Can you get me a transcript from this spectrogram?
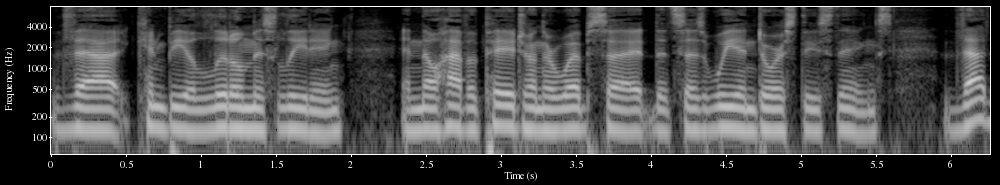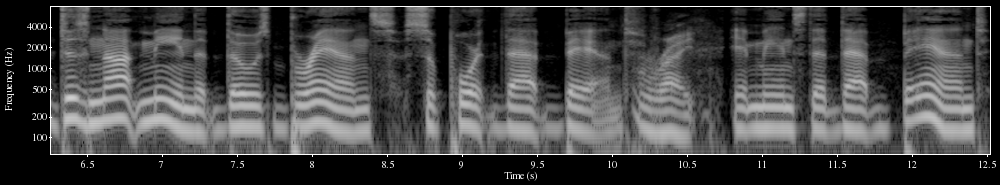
that can be a little misleading. And they'll have a page on their website that says, We endorse these things. That does not mean that those brands support that band. Right. It means that that band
